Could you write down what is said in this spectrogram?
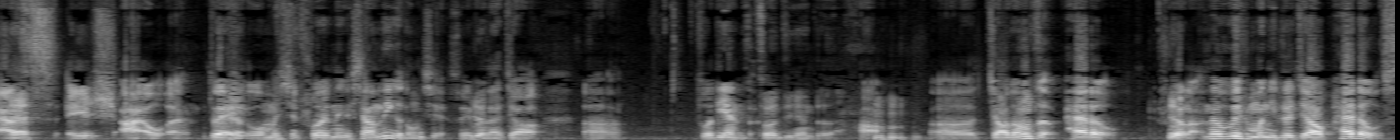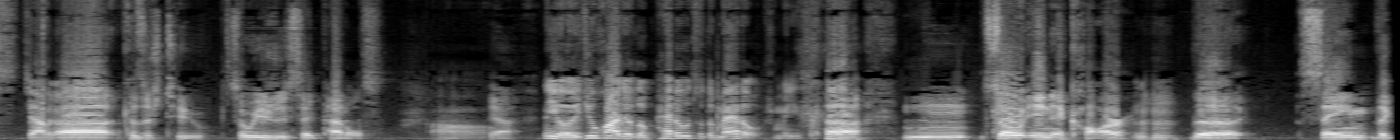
S H I O N，对我们先说那个像那个东西，所以把它叫呃坐垫子。坐垫子。好，呃，脚蹬子 pedal 说了，那为什么你这叫 pedals 加了个 Uh, because there's two. So we usually say pedals. 啊？ Yeah. 那有一句话叫做 pedal to the metal，什么意思？ mm, so in a car, the same the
